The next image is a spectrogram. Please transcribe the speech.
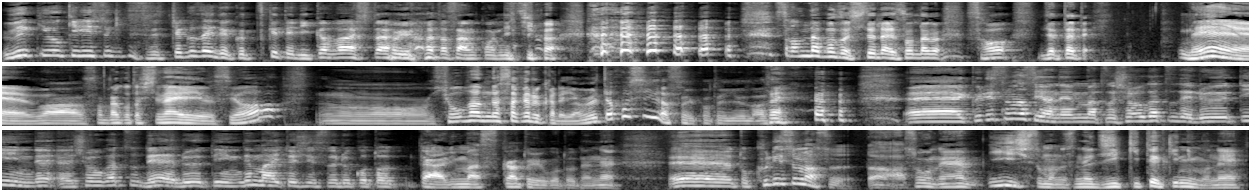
植木を切りすぎて接着剤でくっつけてリカバーした上畑さん、こんにちは。そんなことしてない、そんなこと、そう、じゃ、だって、ねえ、まあ、そんなことしてないですよ。うん、評判が下がるからやめてほしいな、そういうこと言うのね。えー、クリスマスや年末、正月でルーティーンで、えー、正月でルーティーンで毎年することってありますか？ということでね。えーと、クリスマス。ああ、そうね。いい質問ですね。時期的にもね。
